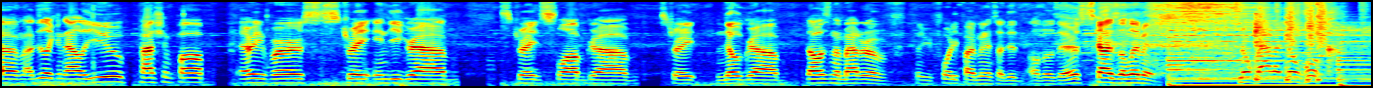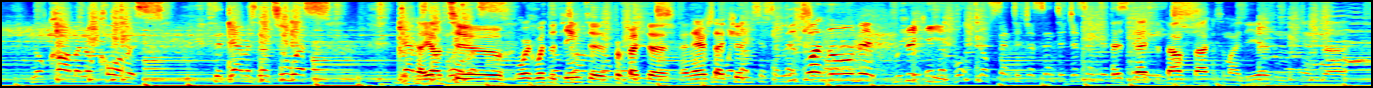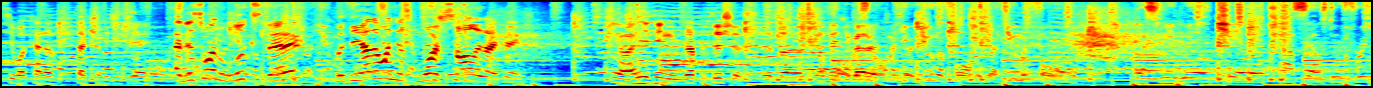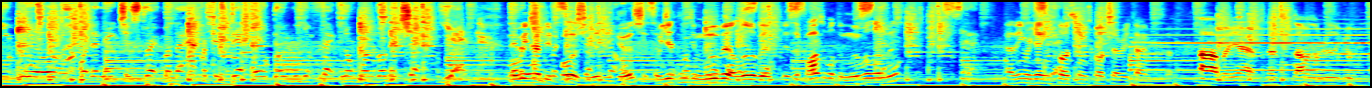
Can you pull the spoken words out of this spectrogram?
Um, I did like an alley-oop, passion pop, air reverse, straight indie grab, straight slob grab, straight no grab. That was in a matter of maybe 45 minutes I did all those airs. Sky's the limit. No ballad, no hook, no karma, no chorus. The damage done to us. I got to work with the team to perfect a, an air section. This one's a little bit tricky. It's nice to bounce back some ideas and, and uh, see what kind of section we can create. And this one looks better, but the other one is more solid, I think. You know, anything repetitious is, uh, is gonna make you better. What we had before was really good. We just need to move it a little bit. Is it possible to move a little bit? I think we're getting closer and closer every time. So. Ah, but yeah, that's, that was a really good one.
